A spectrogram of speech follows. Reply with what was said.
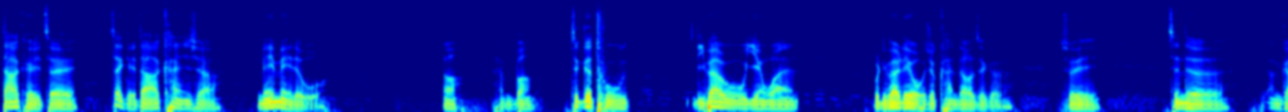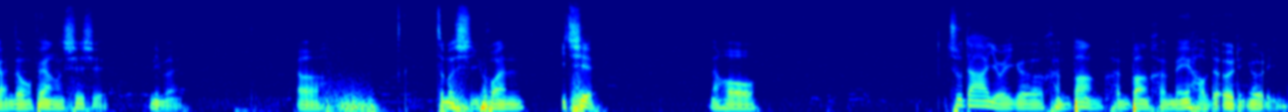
大家可以再再给大家看一下美美的我，啊，很棒。这个图礼拜五演完。我礼拜六我就看到这个，所以真的非常感动，非常谢谢你们，呃，这么喜欢一切，然后祝大家有一个很棒、很棒、很美好的二零二零，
